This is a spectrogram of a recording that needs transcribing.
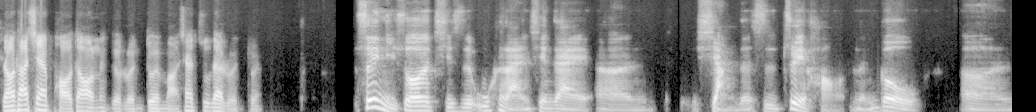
然后他现在跑到那个伦敦嘛，现在住在伦敦。所以你说，其实乌克兰现在呃想的是最好能够呃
